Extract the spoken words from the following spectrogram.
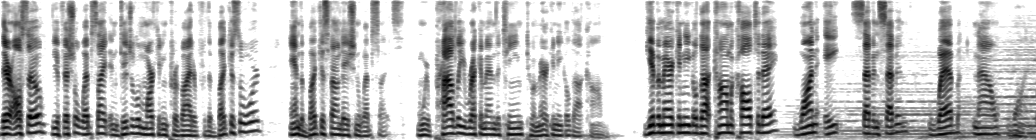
They're also the official website and digital marketing provider for the Butkus Award and the Butkus Foundation websites. And we proudly recommend the team to AmericanEagle.com. Give AmericanEagle.com a call today, 1 877 Web Now 1.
